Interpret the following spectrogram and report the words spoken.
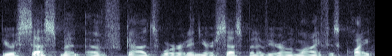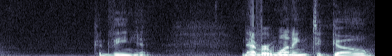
Your assessment of God's Word and your assessment of your own life is quite convenient never wanting to go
